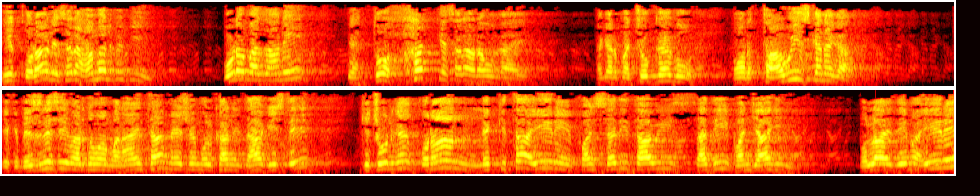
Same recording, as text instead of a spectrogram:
یہ قرآن سرا عمل بھی بھی. بڑا مزانے کہ تو حق کے سرا رہو گا ہے. اگر پر چھکا کو اور تعویز کا نگا. ایک بزنس ہی مردوں میں منائے تھا میش ملکہ نے تھا گیس کہ چون گئے قرآن لکھتا ایرے پنج صدی تعویز صدی پنجاہی۔ اللہ دیما ایرے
